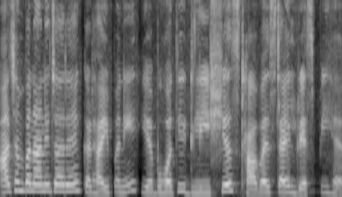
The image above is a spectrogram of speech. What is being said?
आज हम बनाने जा रहे हैं कढ़ाई पनीर। यह बहुत ही डिलीशियस ढाबा स्टाइल रेसिपी है।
